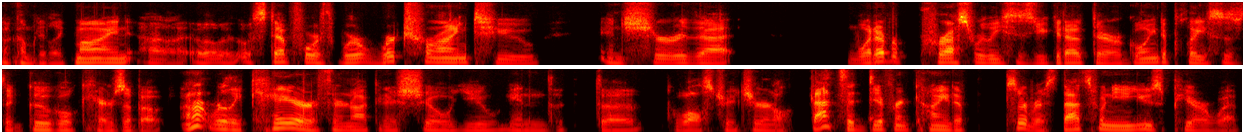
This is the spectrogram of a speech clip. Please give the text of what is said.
a, company like mine, uh, Stepforth, we're we're trying to ensure that whatever press releases you get out there are going to places that Google cares about. I don't really care if they're not going to show you in the, the, Wall Street Journal. That's a different kind of service. That's when you use PR Web.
